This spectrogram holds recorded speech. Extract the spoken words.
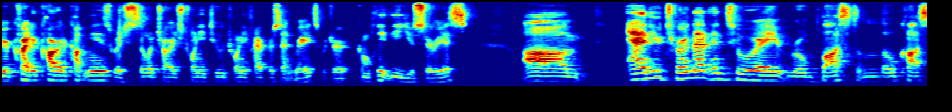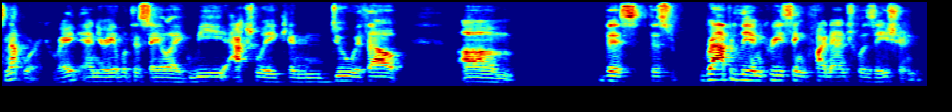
your credit card companies, which still charge 22, 25% rates, which are completely usurious. Um, and you turn that into a robust low cost network, right? And you're able to say, like, we actually can do without um, this, this rapidly increasing financialization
